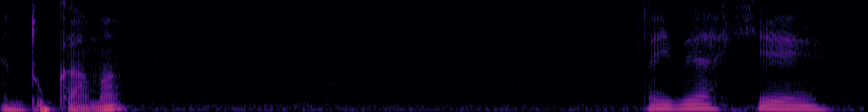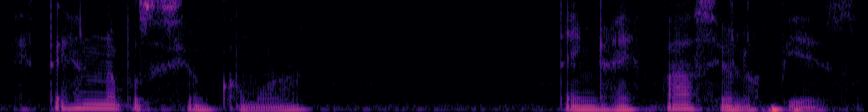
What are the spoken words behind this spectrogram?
en tu cama, la idea es que estés en una posición cómoda, tengas espacio en los pies,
